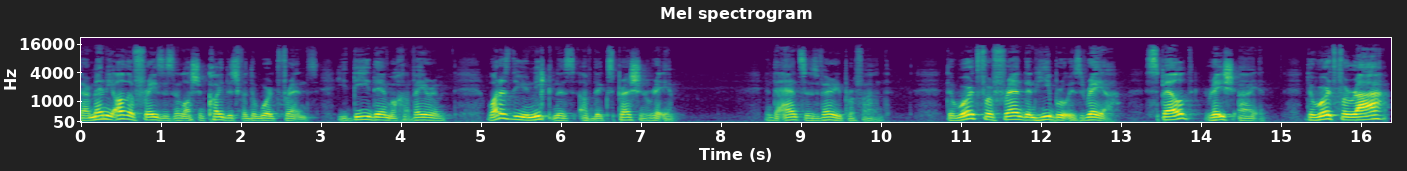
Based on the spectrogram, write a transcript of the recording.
There are many other phrases in Lashon Kodesh for the word friends, Yedidim or Chaverim. What is the uniqueness of the expression Reim? And the answer is very profound. The word for friend in Hebrew is Reah, spelled Reish Ayin. The word for Ra,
